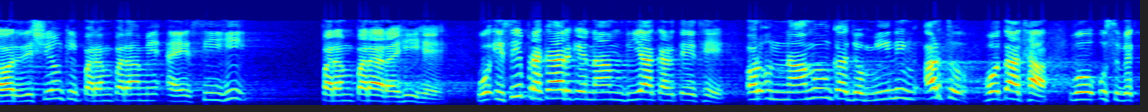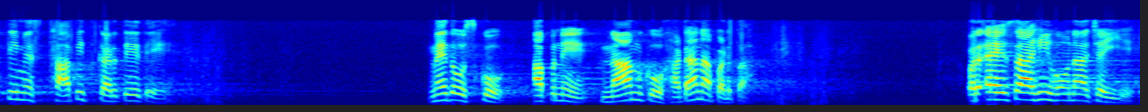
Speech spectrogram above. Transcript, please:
और ऋषियों की परंपरा में ऐसी ही परंपरा रही है। वो इसी प्रकार के नाम दिया करते थे और उन नामों का जो मीनिंग अर्थ होता था, वो उस व्यक्ति में स्थापित करते थे। नहीं तो उसको अपने नाम को हटाना पड़ता। और ऐसा ही होना चाहिए।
